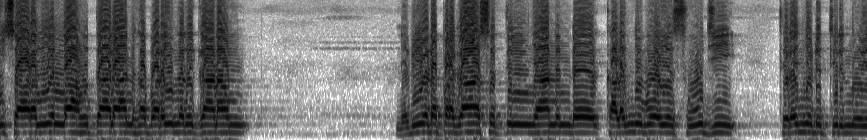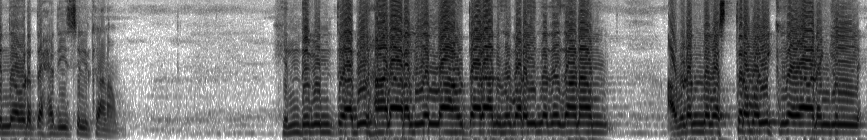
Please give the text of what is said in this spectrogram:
ഐഷാർ അലി അള്ളാഹു താലാൻഹ പറയുന്നത് കാണാം നബിയുടെ പ്രകാശത്തിൽ ഞാൻ എന്റെ കളഞ്ഞുപോയ സൂചി തിരഞ്ഞെടുത്തിരുന്നു എന്ന് അവിടുത്തെ ഹദീസിൽ കാണാം. ഹിന്ദു അബിഹാല അലി അള്ളാഹു താലാനുഹു പറയുന്നത് കാണാം അവിടുന്ന് വസ്ത്രമഴിക്കുകയാണെങ്കിൽ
